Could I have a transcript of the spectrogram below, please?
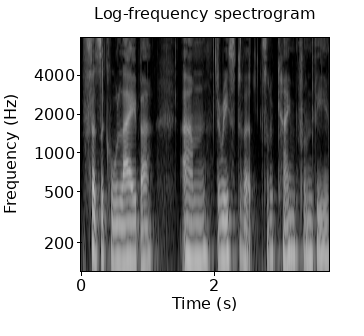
physical labour. Um, the rest of it sort of came from there.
